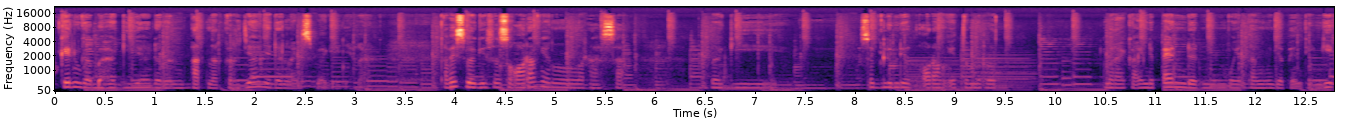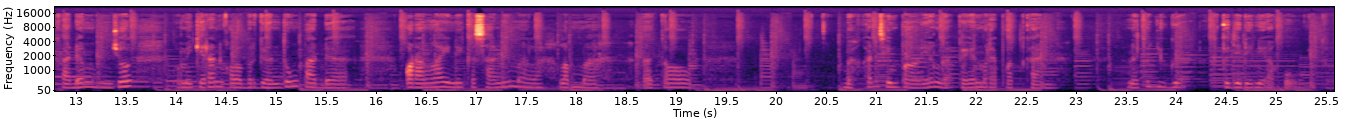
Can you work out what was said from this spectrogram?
mungkin gak bahagia dengan partner kerjanya dan lain sebagainya kan? Tapi sebagai seseorang yang merasa bagi segelintir orang itu menurut mereka independen punya tanggung jawab yang tinggi kadang muncul pemikiran kalau bergantung pada orang lain nih kesannya malah lemah atau bahkan simpelnya nggak pengen merepotkan. Nah itu juga kejadian di aku gitu.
